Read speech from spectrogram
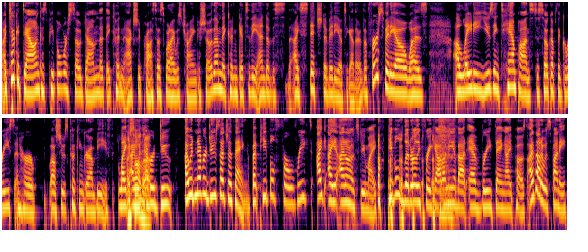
I took it down because people were so dumb that they couldn't actually process what I was trying to show them. They couldn't get to the end of this. I stitched a video together. The first video was a lady using tampons to soak up the grease in her while she was cooking ground beef. Like I, I would that. never do I would never do such a thing. But people freaked I, I I don't know what to do, Mike. People literally freak out on me about everything I post. I thought it was funny.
